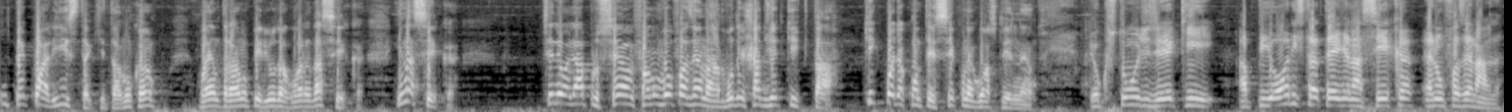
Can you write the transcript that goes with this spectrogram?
O pecuarista que está no campo vai entrar no período agora da seca. E na seca, se ele olhar para o céu e falar, não vou fazer nada, vou deixar do jeito que está, o que, que pode acontecer com o negócio dele, Neto? Eu costumo dizer que a pior estratégia na seca é não fazer nada.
